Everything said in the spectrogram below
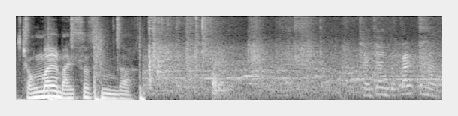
정말 맛있었습니다. 반찬도 깔끔한 것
